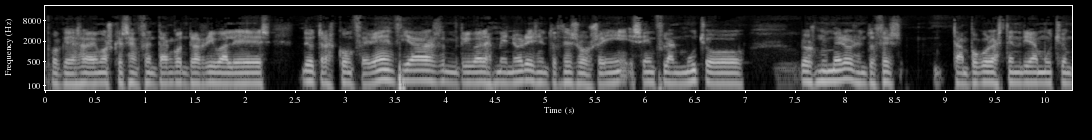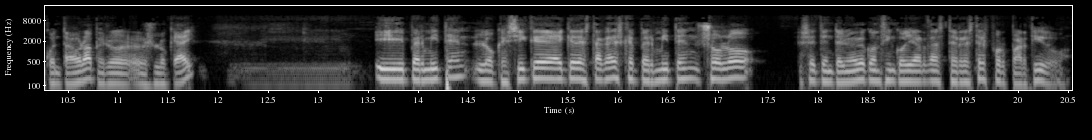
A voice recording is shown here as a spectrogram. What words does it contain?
porque ya sabemos que se enfrentan contra rivales de otras conferencias, rivales menores, y entonces o se, inflan mucho los números, entonces tampoco las tendría mucho en cuenta ahora, pero es lo que hay. Y permiten, lo que sí que hay que destacar es que permiten solo 79,5 yardas terrestres por partido.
